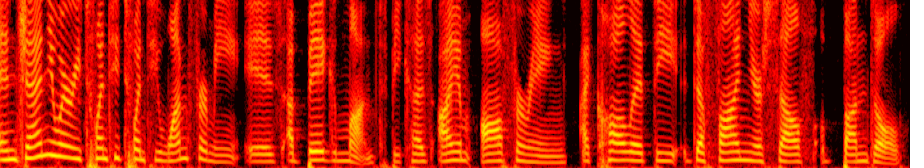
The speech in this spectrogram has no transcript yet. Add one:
And January 2021 for me is a big month because I am offering, I call it the Define Yourself bundle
